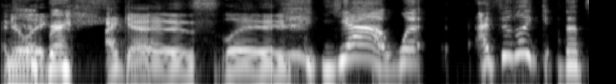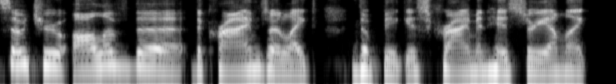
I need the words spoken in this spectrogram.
and you're like, right. I guess, like, yeah what i feel like that's so true all of the the crimes are like the biggest crime in history i'm like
